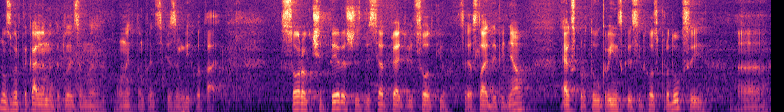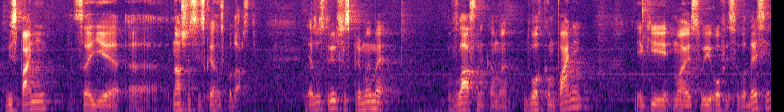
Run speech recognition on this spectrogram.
ну, з вертикальними теплицями у них там, в принципі, землі вистачає. 44-65%, це я слайди підняв, експорту української сільхозпродукції е, в Іспанії це є е, наше сільське господарство. Я зустрівся з прямими власниками двох компаній, які мають свої офіси в Одесі,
